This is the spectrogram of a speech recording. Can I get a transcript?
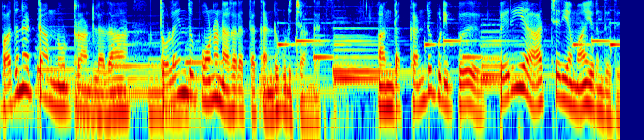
பதினெட்டாம் நூற்றாண்டுல தான் தொலைந்து போன நகரத்தை கண்டுபிடிச்சாங்க. அந்த கண்டுபிடிப்பு பெரிய ஆச்சரியமா இருந்தது.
